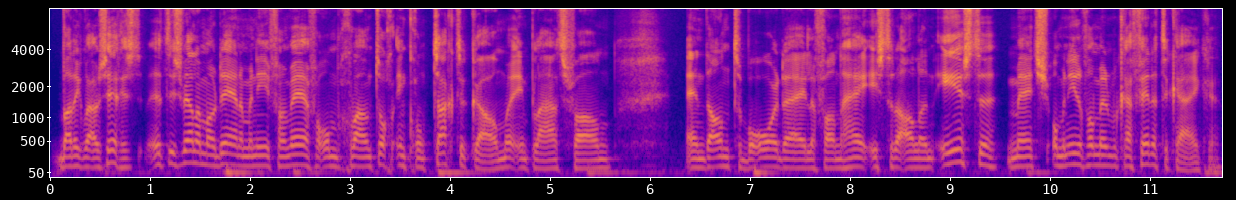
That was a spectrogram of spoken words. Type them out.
wat ik wou zeggen is... Het is wel een moderne manier van werven... om gewoon toch in contact te komen... in plaats van... En dan te beoordelen van, hey, is er al een eerste match om in ieder geval met elkaar verder te kijken?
